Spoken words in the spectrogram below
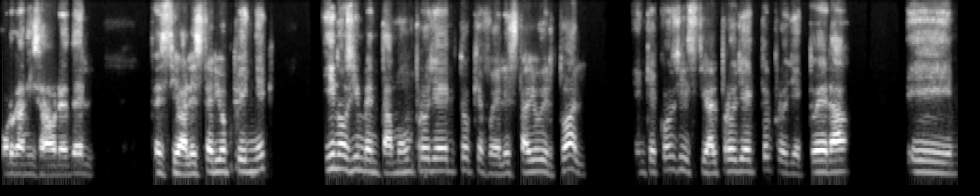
organizadores del Festival Stereo Picnic, y nos inventamos un proyecto que fue el Estadio Virtual. ¿En qué consistía el proyecto? El proyecto era eh,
